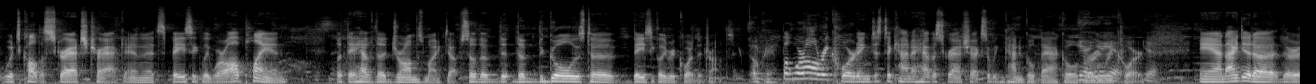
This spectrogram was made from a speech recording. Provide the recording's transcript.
which called a scratch track, and it's basically we're all playing, but they have the drums mic'd up. So the the, the, goal is to basically record the drums. Okay. But we're all recording just to kind of have a scratch track, so we can kind of go back over Yeah, yeah, and yeah, record. yeah. And I did a there,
